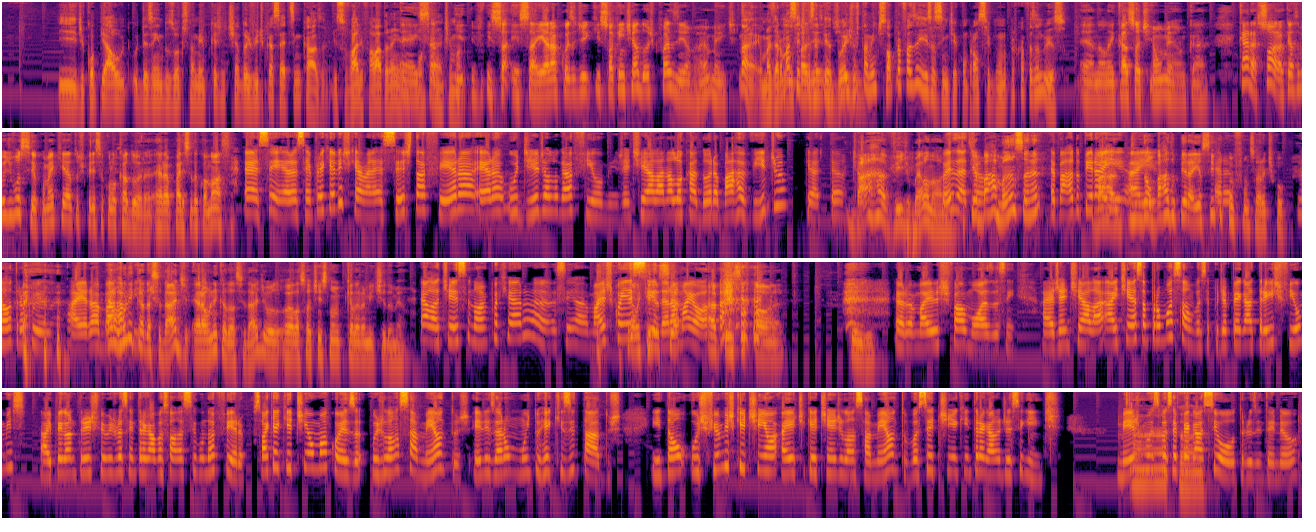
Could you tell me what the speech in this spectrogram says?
E de copiar o, o desenho dos outros também, porque a gente tinha dois videocassetes em casa. Isso vale falar também? É, isso, importante, mano. i- isso, isso aí era coisa de que só quem tinha dois que fazia, realmente. Não, mas era uma macete você fazia- ter tinha dois justamente só pra fazer isso, assim. Tinha que comprar um segundo pra ficar fazendo isso. É, não, lá em casa só tinha um mesmo, cara. Cara, Sora, eu quero saber de você, como é que é a tua experiência colocadora? Era parecida com a nossa? É, sim, era sempre aquele esquema, né? Sexta-feira era o dia de alugar filme. A gente ia lá na locadora Barra Vídeo, que é, tinha- Barra Vídeo, belo nome. Pois é, Porque é Barra Mansa, né? é Barra do Piraí. Barra... aí... Não, Barra do Piraí, eu sempre Era- confundo, Sora, tipo... Não, tranquilo. Aí era Barra Era a única Vídeo. da cidade? Era a única da cidade ou ela só tinha esse nome porque ela era metida mesmo? Ela tinha esse nome porque era, assim, a mais conhecida, era a- a maior. A principal, né? Entendi. Era mais famosa, assim. Aí a gente ia lá, aí tinha essa promoção. Você podia pegar três filmes, aí pegando três filmes você entregava só na segunda-feira. Só que aqui tinha uma coisa: os lançamentos eles eram muito requisitados. Então, os filmes que tinham a etiquetinha de lançamento, você tinha que entregar no dia seguinte. Mesmo Ah, se você tá. pegasse outros, entendeu?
